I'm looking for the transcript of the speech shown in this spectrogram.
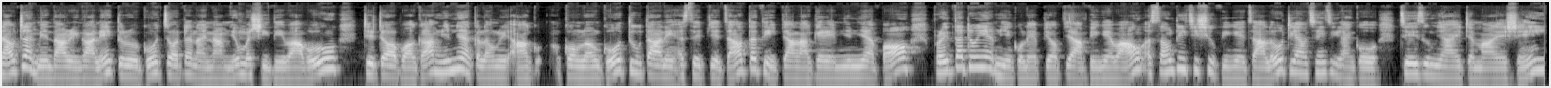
နောက်ထပ်မင်းသားတွေကလည်းသူတို့ကိုကြော်တက်နိုင်တာမျိုးမရှိသေးပါဘူး TikTok ပေါ်ကမြင့်မြတ်ကလုံးတွေအားအကုန်လုံးကိုသူတာလင်အစ်စ်ပြစ်ကြောင်းတက်တည်ပြလာခဲ့တဲ့မြင့်မြတ်ပေါ်ပရိသတ်တို့ရဲ့အမြင်ကိုလည်းပြောပြပေးခဲ့ပါအောင်အဆုံးထိကြည့်ရှုပေးခဲ့ကြလို့တယောက်ချင်းစီတိုင်းကိုကျေးဇူးအများကြီးတင်ပါတယ်ရှင်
